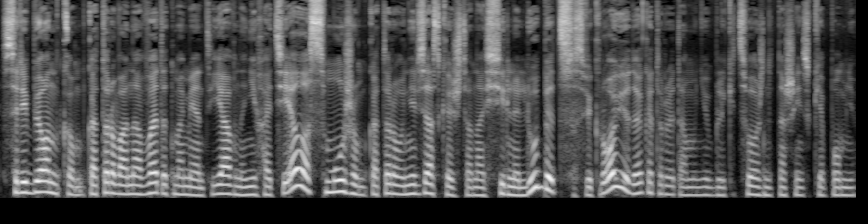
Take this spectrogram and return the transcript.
с ребенком, которого она в этот момент явно не хотела, с мужем, которого нельзя сказать, что она сильно любит, со свекровью, да, которая там у нее были какие-то сложные отношения, как я помню.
